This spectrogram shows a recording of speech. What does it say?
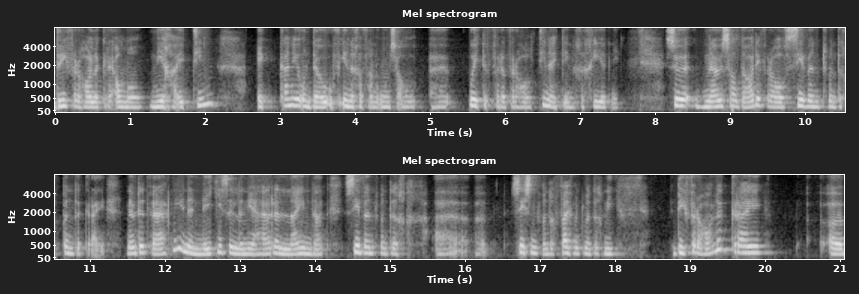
drie verhale kry almal 9 uit 10 Ek kan nie onthou of enige van ons al uh, ooit vir 'n verhaal 10 uit 10 gegee het nie. So nou sal daardie verhaal 27 punte kry. Nou dit werk nie in 'n netjiese lineêre lyn dat 27 uh, uh 26 25 nie. Die verhale kry uh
